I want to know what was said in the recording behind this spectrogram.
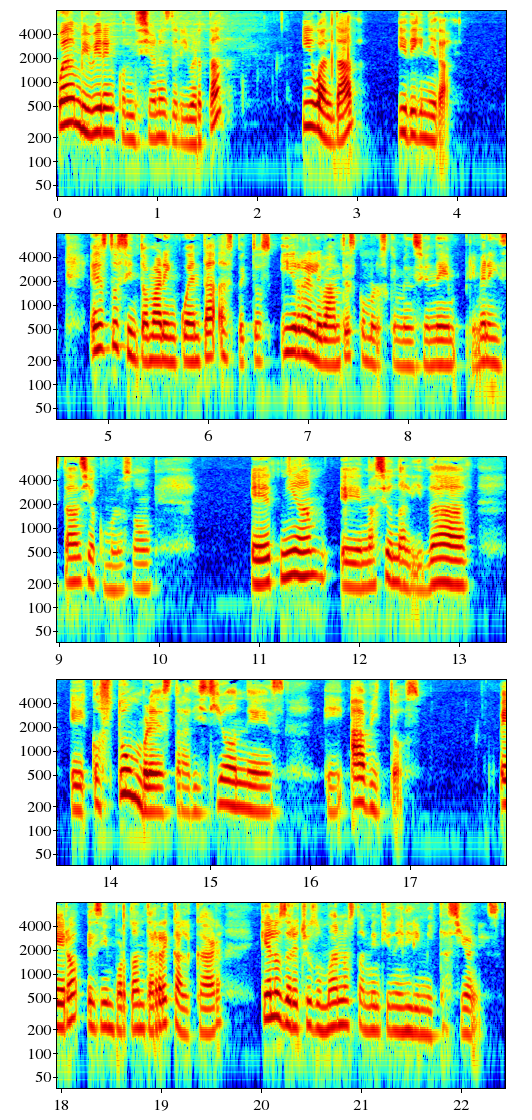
puedan vivir en condiciones de libertad, igualdad y dignidad. Esto sin tomar en cuenta aspectos irrelevantes como los que mencioné en primera instancia, como lo son etnia, eh, nacionalidad, eh, costumbres, tradiciones, eh, hábitos. Pero es importante recalcar que los derechos humanos también tienen limitaciones,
